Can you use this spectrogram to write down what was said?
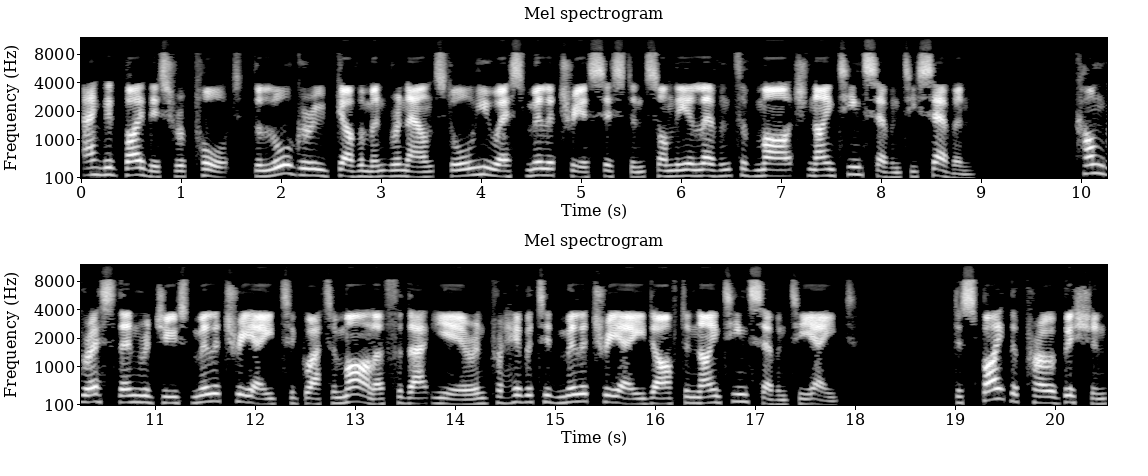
Angered by this report, the Laugerud government renounced all U.S. military assistance on the 11th of March 1977. Congress then reduced military aid to Guatemala for that year and prohibited military aid after 1978. Despite the prohibition,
